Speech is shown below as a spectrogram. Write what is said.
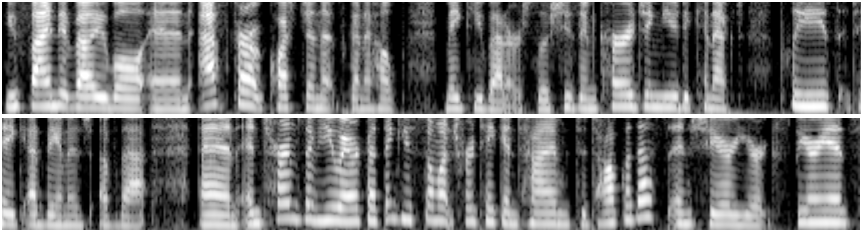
you find it valuable, and ask her a question that's going to help make you better. So she's encouraging you to connect. Please take advantage of that. And in terms of you, Erica, thank you so much for taking time to talk with us and share your experience.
